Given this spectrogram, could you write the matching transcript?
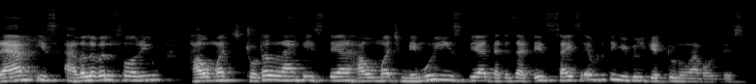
RAM is available for you, how much total RAM is there, how much memory is there, that is the disk size, everything you will get to know about this.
